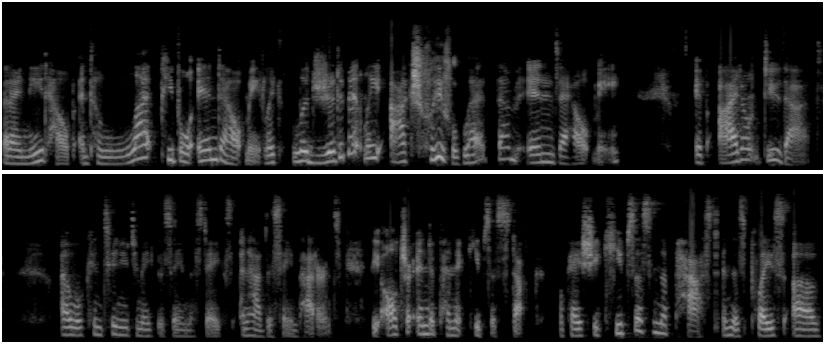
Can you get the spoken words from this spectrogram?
that I need help, and to let people in to help me, like legitimately actually let them in to help me. If I don't do that, I will continue to make the same mistakes and have the same patterns. The ultra independent keeps us stuck. Okay. She keeps us in the past in this place of,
